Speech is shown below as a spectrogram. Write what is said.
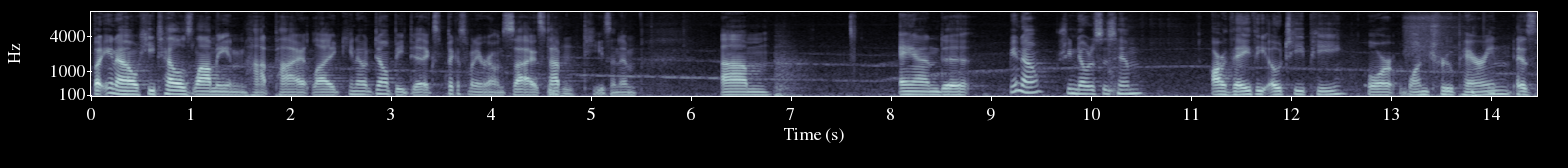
But you know, he tells Lommy and Hot Pie like, you know, don't be dicks. Pick up somebody your own size. Stop teasing him. Um, and uh, you know, she notices him. Are they the OTP or one true pairing? Is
